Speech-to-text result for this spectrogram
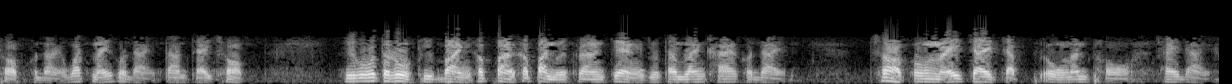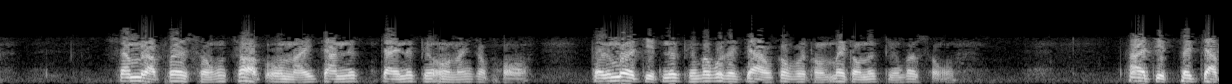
ชอบก็ได้ วัดไหนก็ได้ ตามใจชอบหรือพระพุทธรูปที่บ้านเขาปั้นเขาปั้นไว้กลางแจ้งอยู่ตามร้านค้าก็ได้ ชอบองค์ไหนใจจับองค์นั้นพอใช้ช้ได้ สำหรับพระสงฆ์ชอบองค์ไหนใจนึกใจนึกถึงองค์นั้นก็พอ แต่เมื่อจิตนึกถึงพระพุทธเจ้าก็ไม่ต้องไม่ต้องนึกถึงพระสงฆ์ถ้าจิตไปจับ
